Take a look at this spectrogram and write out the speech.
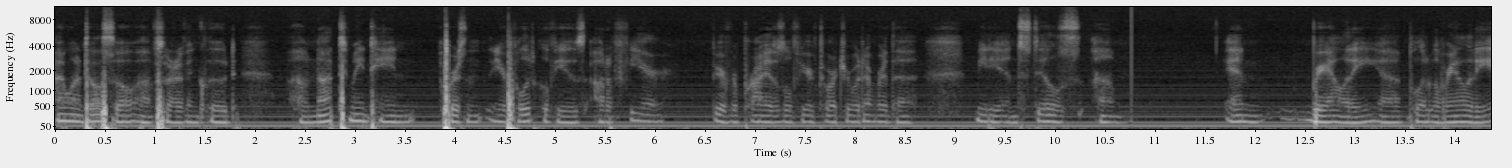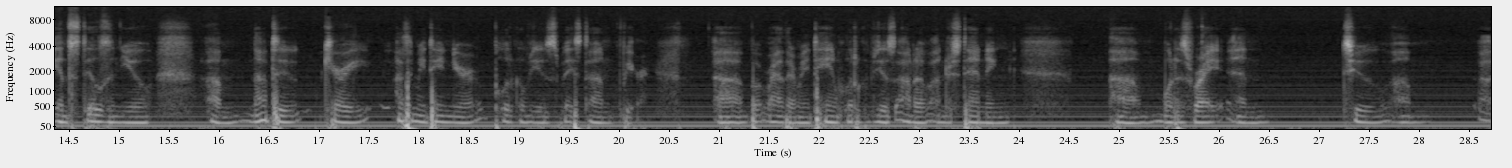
I wanted to also uh, sort of include uh, not to maintain a person your political views out of fear, fear of reprisal, fear of torture, whatever the media instills um, and reality, uh, political reality, instills in you um, not to carry, not to maintain your political views based on fear, uh, but rather maintain political views out of understanding um, what is right and to um, uh,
